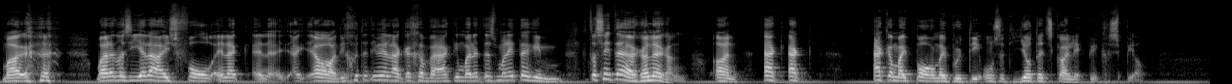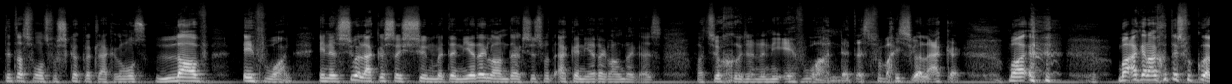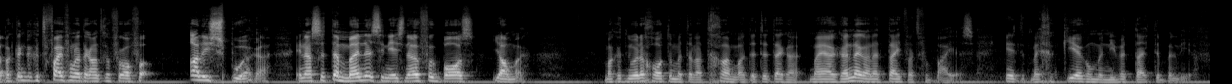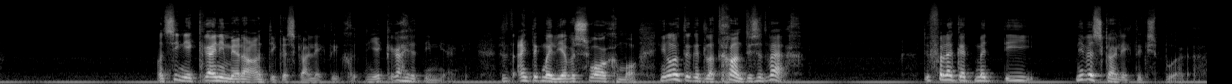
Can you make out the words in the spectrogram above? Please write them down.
Maar maar dit was die hele huis vol en ek en ja, die goed het nie meer lekker gewerk nie, maar dit is maar net 'n dit was net 'n herinnering aan ek ek ek en my pa en my boetie, ons het heeltyd Sky Electric gespeel. Dit was vir ons verskriklik lekker en ons love F1 en 'n so lekker seisoen met 'n Nederlander soos wat ek 'n Nederlander is wat so goed doen in die F1. Dit is vir my so lekker. Maar maar ek het daai goeders verkoop. Ek dink ek het R500 gevra vir al die spore. En as dit te min is en jy's nou verbaas, jammer. Maar ek het nodig gehad om dit te laat gaan want dit het ek my herinner aan 'n tyd wat verby is en dit het my gekeer om 'n nuwe tyd te beleef. Want sien jy kry nie meer daai antieke Sky Electric goed nie. Jy kry dit nie meer nie. Dit het eintlik my lewe swaar gemaak. En omdat ek dit laat gaan, dis dit weg. Toe vul ek dit met die nuwe Electric spore.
